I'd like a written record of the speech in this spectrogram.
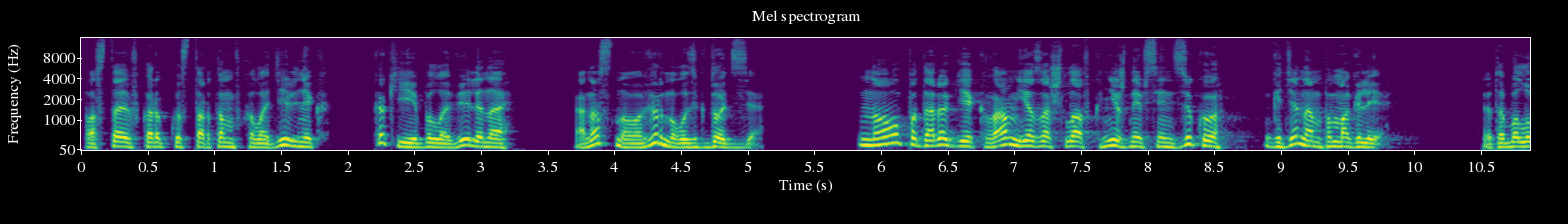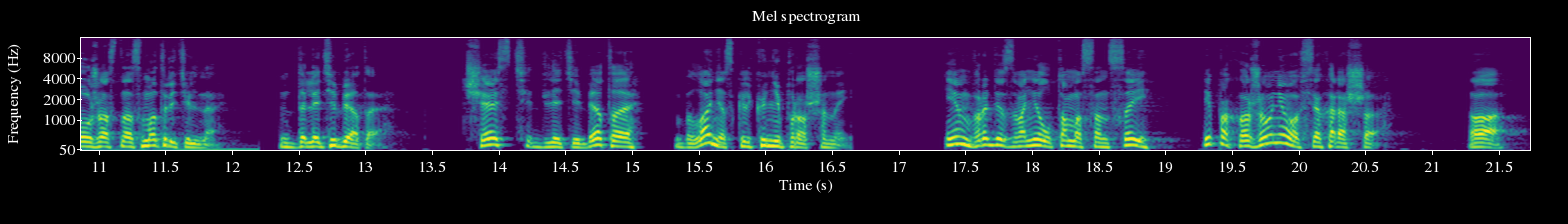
Поставив коробку с тортом в холодильник, как ей было велено, она снова вернулась к Додзе. «Но по дороге к вам я зашла в книжный в Синдзюку, где нам помогли». Это было ужасно осмотрительно. Для тебя-то. Часть для тебя-то была несколько непрошенной. Им вроде звонил Тома Сенсей, и похоже, у него всё хорошо. «О,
